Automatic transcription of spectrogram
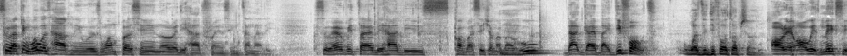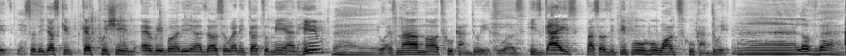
So I think what was happening was one person already had friends internally. So every time they had this conversation about who, that guy by default Was the default option. already always makes it. So they just keep, kept pushing everybody else. Also, when it got to me and him, Right. it was now not who can do it. It was his guys versus the people who want who can do it. Ah, I love that.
